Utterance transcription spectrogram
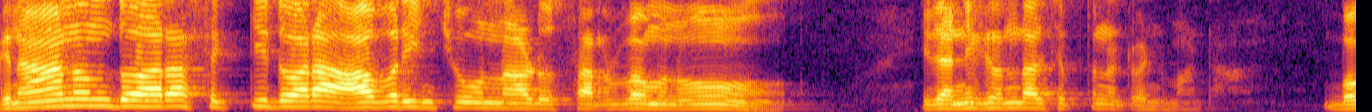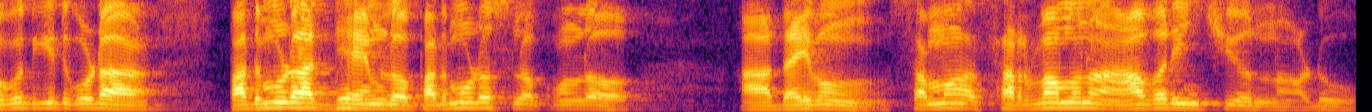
జ్ఞానం ద్వారా శక్తి ద్వారా ఆవరించి ఉన్నాడు సర్వమును. ఇది అన్ని గ్రంథాలు చెప్తున్నటువంటి మాట. భగవద్గీత కూడా పదమూడో అధ్యాయంలో పదమూడో శ్లోకంలో ఆ దైవం సమ సర్వమును ఆవరించి ఉన్నాడు.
